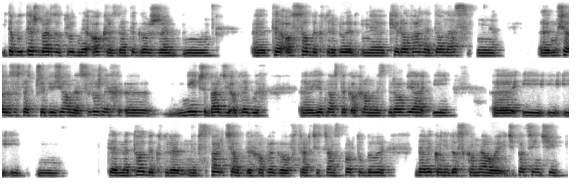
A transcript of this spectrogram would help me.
i to był też bardzo trudny okres, dlatego że te osoby, które były kierowane do nas, E, musiały zostać przewiezione z różnych e, mniej czy bardziej odległych e, jednostek ochrony zdrowia i, i, i, i mm, te metody, które wsparcia oddechowego w trakcie transportu były daleko niedoskonałe i ci pacjenci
